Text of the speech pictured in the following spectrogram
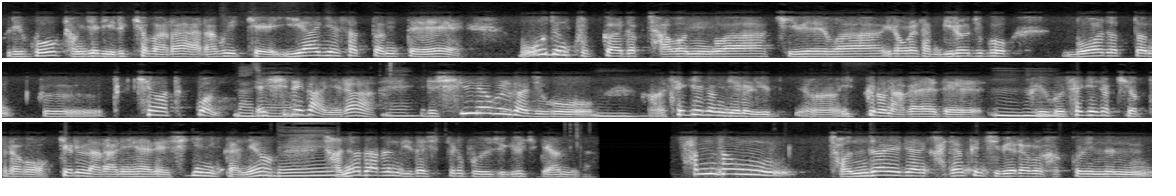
그리고 경제를 일으켜봐라 라고 이렇게 이야기했었던 때 모든 국가적 자원과 기회와 이런 걸 다 밀어주고 모아줬던 그 특혜와 특권의 맞아요. 시대가 아니라 네. 이제 실력을 가지고 음. 어, 세계 경제를 이- 어, 이끌어 나가야 될 음흠. 그리고 세계적 기업들하고 어깨를 나란히 해야 될 시기니까요. 네. 전혀 다른 리더십들을 보여주기를 기대합니다. 삼성 전자에 대한 가장 큰 지배력을 갖고 있는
